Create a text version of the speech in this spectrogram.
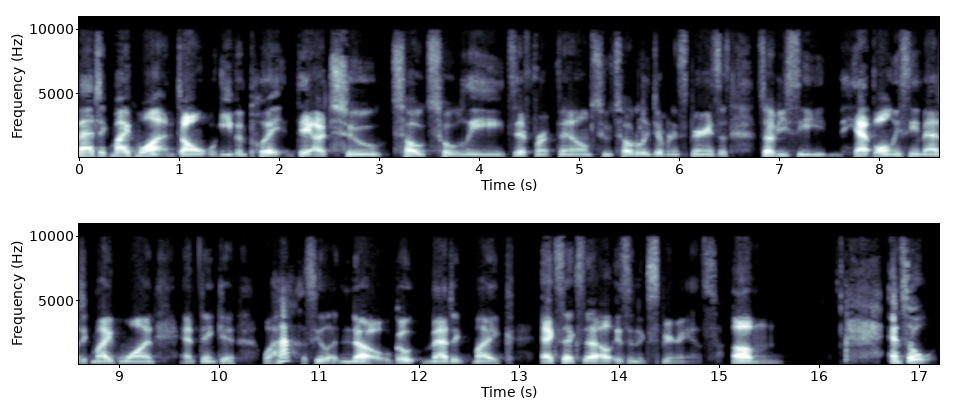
Magic Mike 1. Don't even put, they are two totally different films, two totally different experiences. So if you see, have only seen Magic Mike 1 and thinking, well, how does he like, no, go, Magic Mike XXL is an experience. Um, and so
